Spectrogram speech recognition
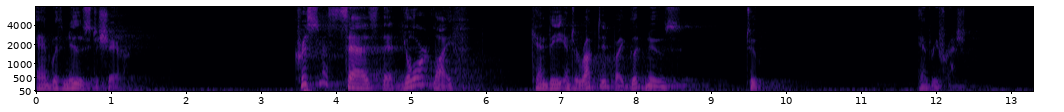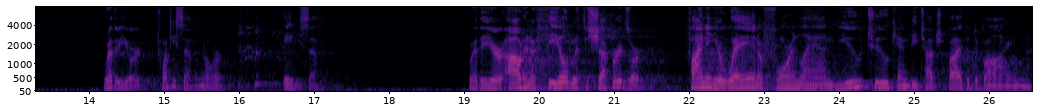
and with news to share. Christmas says that your life can be interrupted by good news too, and refreshed. Whether you're 27 or 87, whether you're out in a field with the shepherds or finding your way in a foreign land, you too can be touched by the divine.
